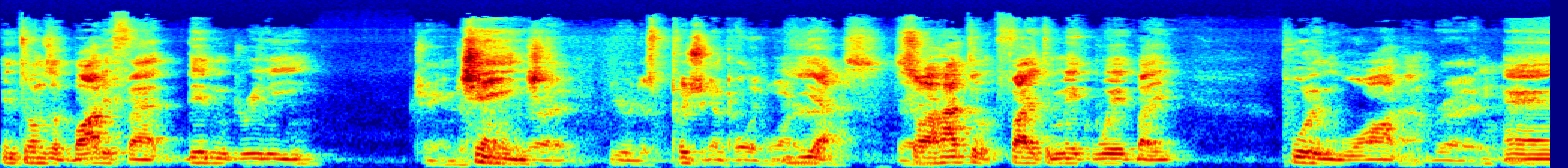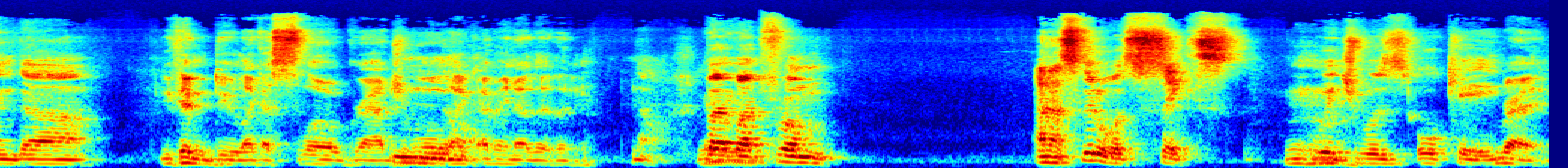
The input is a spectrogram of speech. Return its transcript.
in terms of body fat, didn't really. change. Changed. Right. You were just pushing and pulling water. Yes. So I had to fight to make weight by pulling water, Right. and uh, You couldn't do like a slow, gradual. No. Like I mean, other than. no, but but from, and I still was sixth, Mhm. which was okay. Right.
